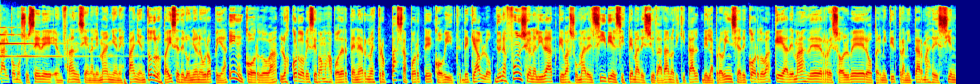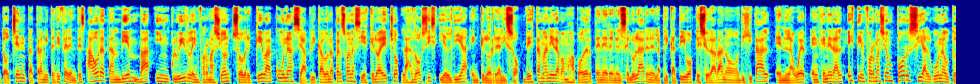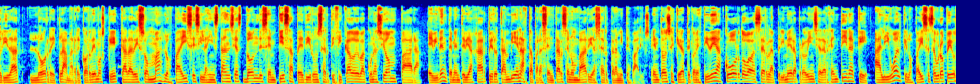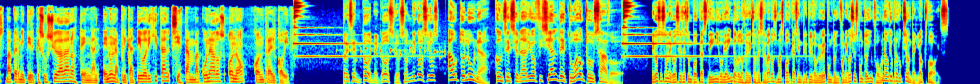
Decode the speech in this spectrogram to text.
tal como sucede en Francia, en Alemania, en España, en todos los países de la Unión Europea, en Córdoba, los cordobeses vamos a poder tener nuestro pasaporte COVID. ¿De qué hablo? De una funcionalidad que va a sumar el CIDI, el Sistema de Ciudadano Digital de la provincia de Córdoba, que además de resolver o permitir tramitar más de 180 trámites diferentes, ahora también va a incluir la información sobre qué vacuna se ha aplicado a una persona, si es que lo ha hecho, las dosis y el día en que lo realizó. Esta manera vamos a poder tener en el celular, en el aplicativo de Ciudadano Digital, en la web en general, esta información por si alguna autoridad lo reclama. Recordemos que cada vez son más los países y las instancias donde se empieza a pedir un certificado de vacunación para, evidentemente, viajar, pero también hasta para sentarse en un bar y hacer trámites varios. Entonces, quédate con esta idea. Córdoba va a ser la primera provincia de Argentina que, al igual que los países europeos, va a permitir que sus ciudadanos tengan en una aplicativo digital si están vacunados o no contra el COVID. Presentó Negocios son negocios Autoluna, concesionario oficial de tu auto usado. Negocios son negocios es un podcast de Inigo Viaín, todos los derechos reservados, más podcast en www.infonegocios.info, una audioproducción de Lux Boys.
